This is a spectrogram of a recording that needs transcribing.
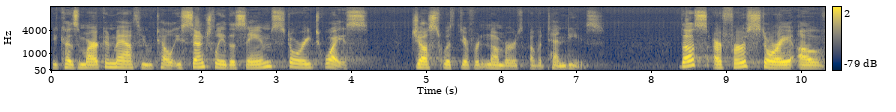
because Mark and Matthew tell essentially the same story twice, just with different numbers of attendees. Thus, our first story of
